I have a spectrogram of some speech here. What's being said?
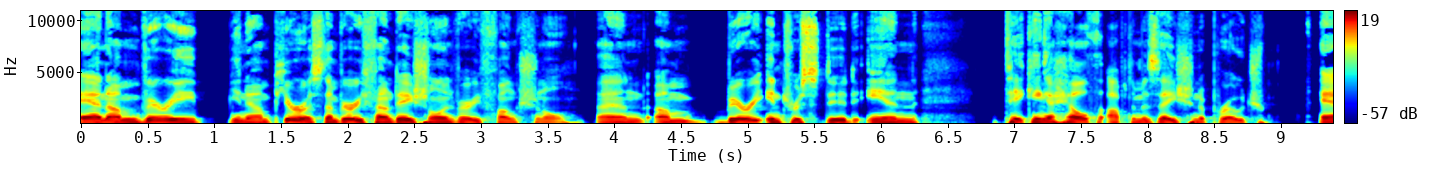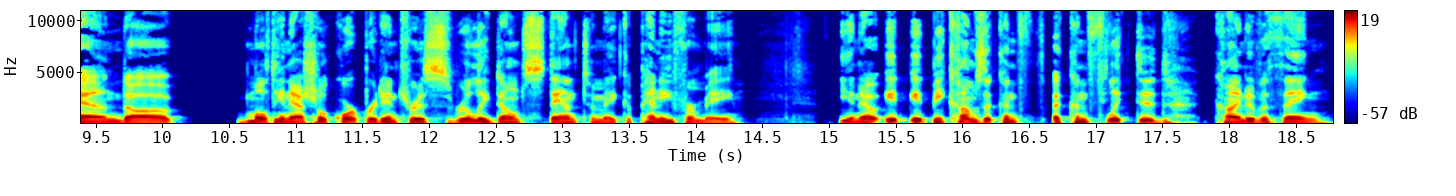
And I'm very, you know, I'm purist. I'm very foundational and very functional. And I'm very interested in taking a health optimization approach. And uh, multinational corporate interests really don't stand to make a penny for me. You know, it, it becomes a, conf- a conflicted kind of a thing.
